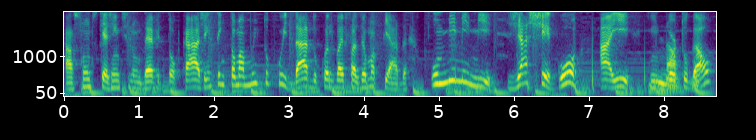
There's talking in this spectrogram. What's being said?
assuntos que a gente não deve tocar. A gente tem que tomar muito cuidado quando vai fazer uma piada. O mimimi já chegou aí em Não. Portugal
